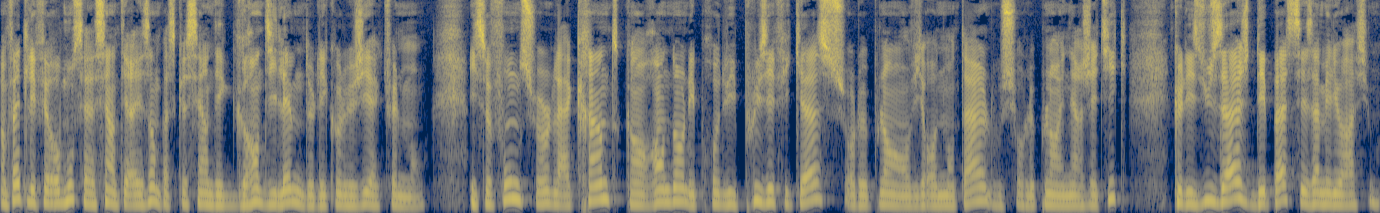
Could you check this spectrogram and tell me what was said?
En fait, l'effet rebond, c'est assez intéressant parce que c'est un des grands dilemmes de l'écologie actuellement. Il se fonde sur la crainte qu'en rendant les produits plus efficaces sur le plan environnemental ou sur le plan énergétique, que les usages dépassent ces améliorations.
